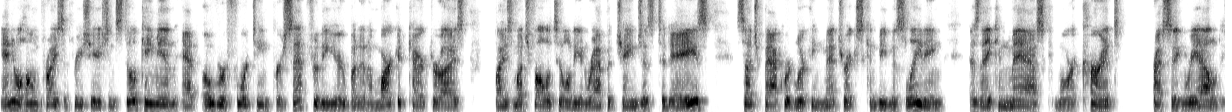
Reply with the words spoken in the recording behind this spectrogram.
annual home price appreciation still came in at over 14% for the year, but in a market characterized by as much volatility and rapid change as today's, such backward lurking metrics can be misleading as they can mask more current pressing reality.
